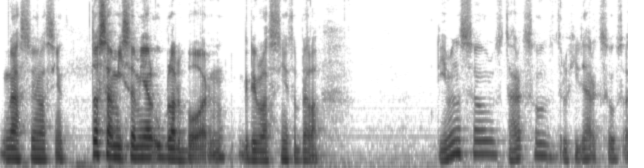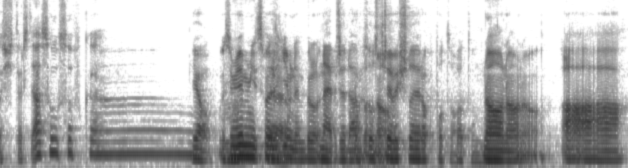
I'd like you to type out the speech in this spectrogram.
Vlastně, vlastně to samý jsem měl u Bloodborne, kdy vlastně to byla Demon Souls, Dark Souls, druhý Dark Souls a čtvrtá Soulsovka. Jo. Myslím, že nic mezi tím nebylo. Ne, protože Dark Souls no. 3 vyšly rok potom. Potom. No, no, no. A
